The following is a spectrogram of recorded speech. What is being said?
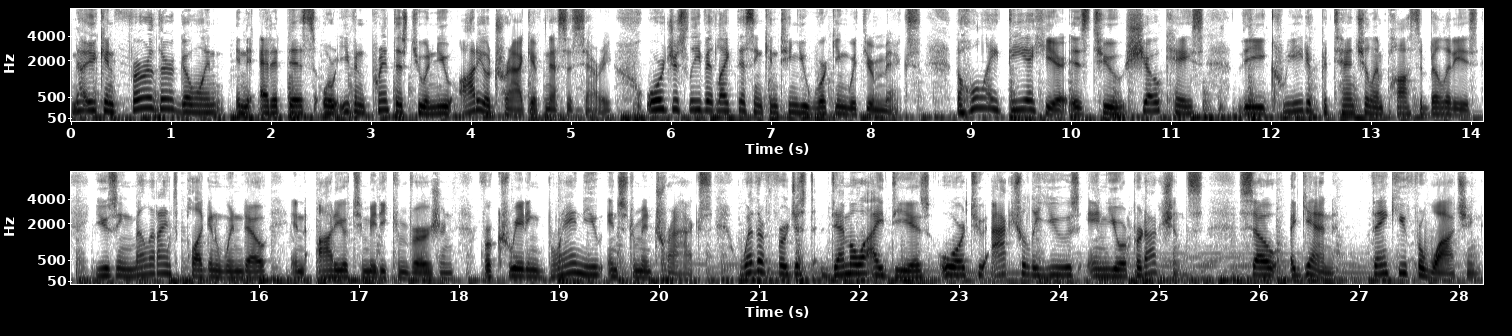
Now you can further go in and edit this or even print this to a new audio track if necessary, or just leave it like this and continue working with your mix. The whole idea here is to showcase the creative potential and possibilities using Melodyne's plugin window and audio to MIDI conversion for creating brand new instrument tracks, whether for just demo ideas or to actually use in your productions. So again, thank you for watching.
